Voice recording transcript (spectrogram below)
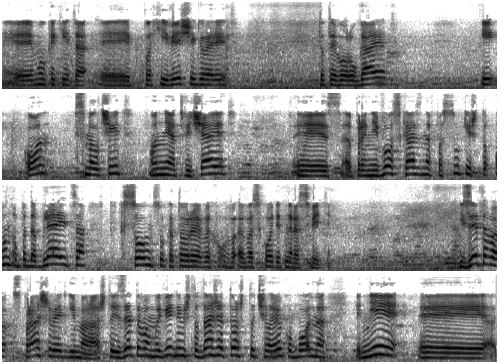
э, ему какие-то э, плохие вещи говорит, кто-то его ругает, и он смолчит, он не отвечает. Э, про него сказано в посуке, что он уподобляется к солнцу, которое восходит на рассвете. Из этого спрашивает Гимара, что из этого мы видим, что даже то, что человеку больно, не э,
